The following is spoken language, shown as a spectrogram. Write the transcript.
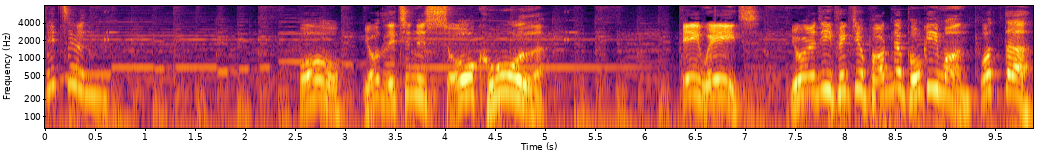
Litten. Oh, your Litten is so cool. Hey, wait. You already picked your partner Pokemon. What the?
